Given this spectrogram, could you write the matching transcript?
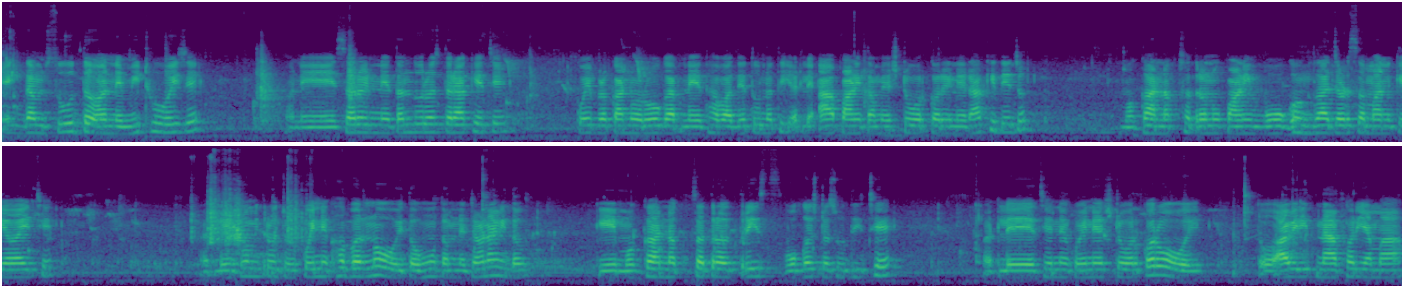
એકદમ શુદ્ધ અને મીઠું હોય છે અને શરીરને તંદુરસ્ત રાખે છે. કોઈ પ્રકારનો રોગ આપને થવા દેતું નથી, એટલે આ પાણી તમે સ્ટોર કરીને રાખી દેજો. મઘા નક્ષત્રનું પાણી બહુ ગંગાજળ સમાન કહેવાય છે. એટલે જો મિત્રો, જો કોઈને ખબર ન હોય તો હું તમને જણાવી દઉં કે મઘા નક્ષત્ર ત્રીસ ઓગસ્ટ સુધી છે. એટલે જેને કોઈને સ્ટોર કરવો હોય તો આવી રીતના ફરિયામાં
